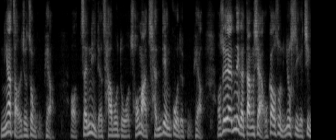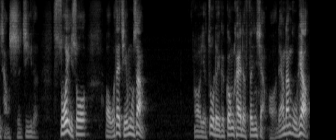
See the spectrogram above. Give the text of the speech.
你要找的就是这种股票。哦，整理的差不多，筹码沉淀过的股票哦，所以在那个当下，我告诉你，又是一个进场时机了。所以说，哦，我在节目上哦也做了一个公开的分享哦，两档股票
